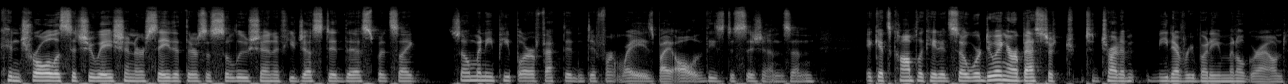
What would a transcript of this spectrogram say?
control a situation or say that there's a solution if you just did this. But it's like so many people are affected in different ways by all of these decisions and it gets complicated. So we're doing our best to, to try to meet everybody in middle ground.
